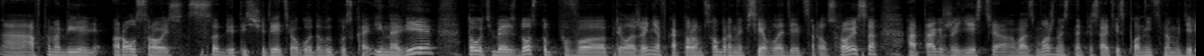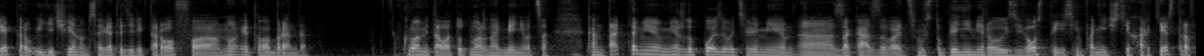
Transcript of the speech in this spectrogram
э, автомобиль Rolls-Royce с 2003 года выпуска и новее, то у тебя есть доступ в приложение, в котором собраны все владельцы Rolls-Royce, а также есть возможность написать исполнительному директору директору или членам совета директоров э, ну, этого бренда. Кроме того, тут можно обмениваться контактами между пользователями, э, заказывать выступления мировых звезд и симфонических оркестров,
